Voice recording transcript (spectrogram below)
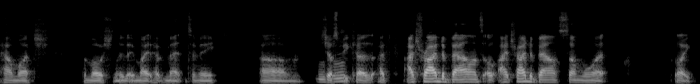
how much emotionally they might have meant to me. Um, just Mhm. because I I tried to balance I tried to balance somewhat like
